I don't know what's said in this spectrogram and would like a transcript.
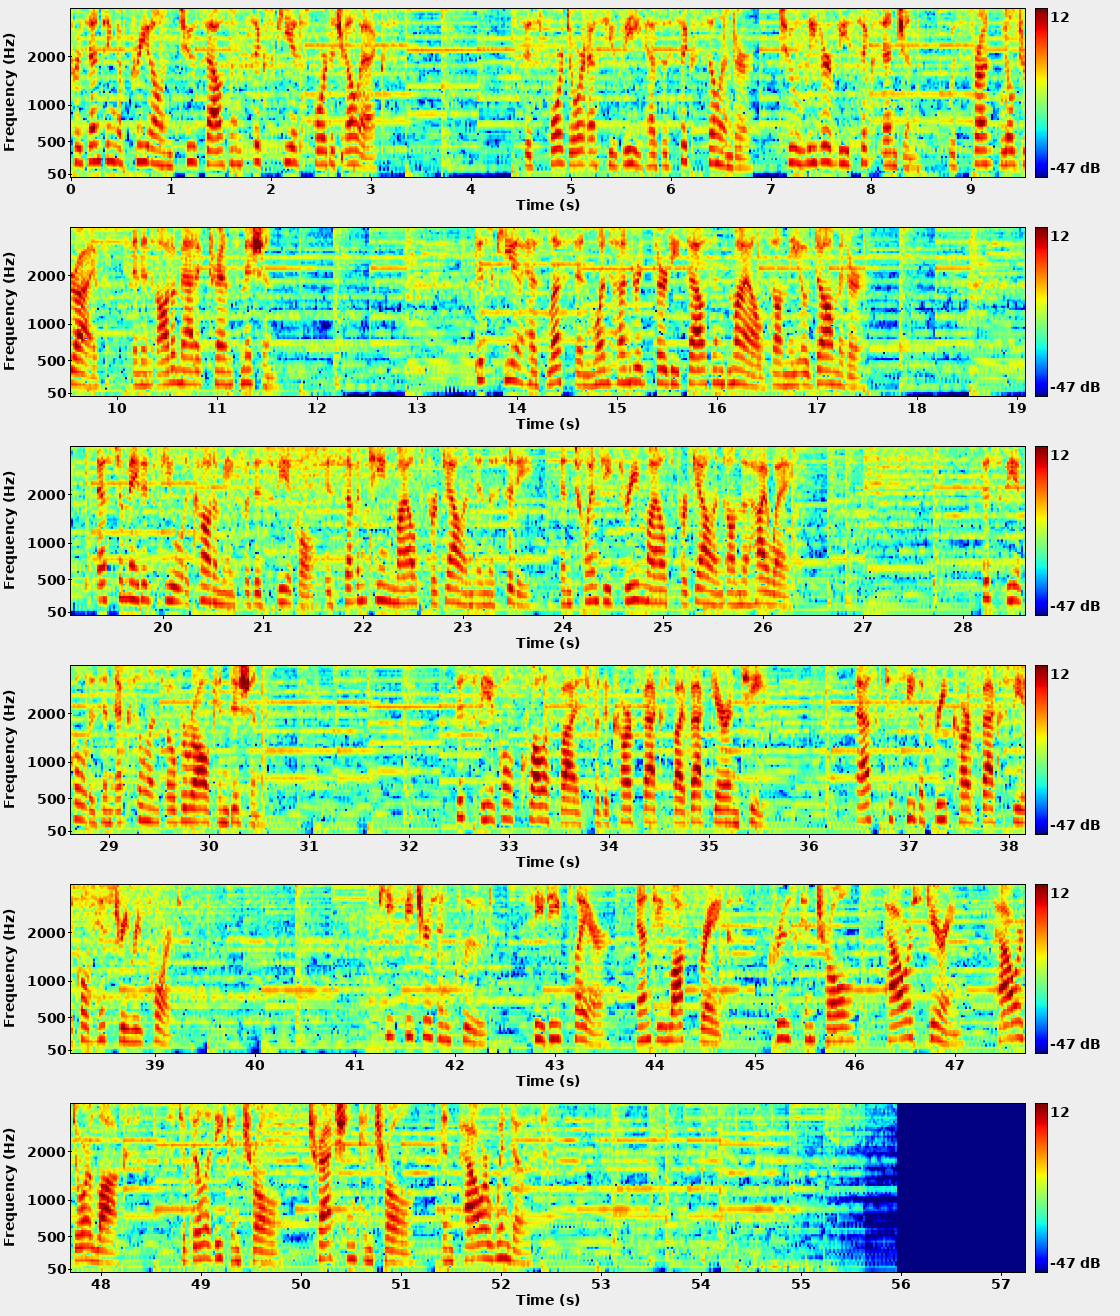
Presenting a pre-owned 2006 Kia Sportage LX. This four-door SUV has a six-cylinder, 2-liter V6 engine, with front-wheel drive, and an automatic transmission. This Kia has less than 130,000 miles on the odometer. Estimated fuel economy for this vehicle is 17 miles per gallon in the city, and 23 miles per gallon on the highway. This vehicle is in excellent overall condition. This vehicle qualifies for the Carfax buyback guarantee. Ask to see the free Carfax vehicle history report. Key features include, CD player, anti-lock brakes, cruise control, power steering, power door locks, stability control, traction control, and power windows.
